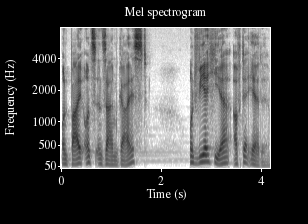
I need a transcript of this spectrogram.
und bei uns in seinem Geist und wir hier auf der Erde.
